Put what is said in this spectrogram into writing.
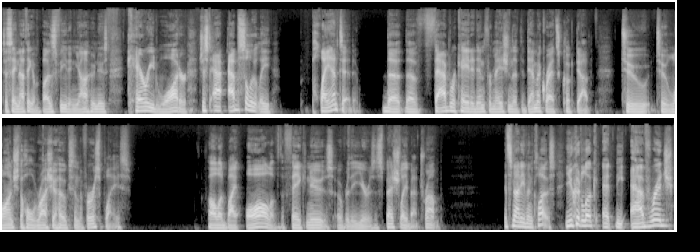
to say nothing of BuzzFeed and Yahoo News, carried water, just a- absolutely planted the, the fabricated information that the Democrats cooked up to, to launch the whole Russia hoax in the first place, followed by all of the fake news over the years, especially about Trump. It's not even close. You could look at the average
